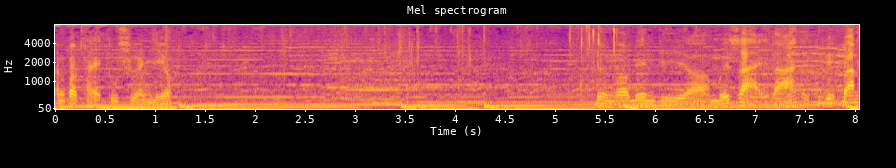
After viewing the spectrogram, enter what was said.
đang còn phải tu sửa nhiều. Đường vào đền thì à, mới giải giá thì quý vị bạn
